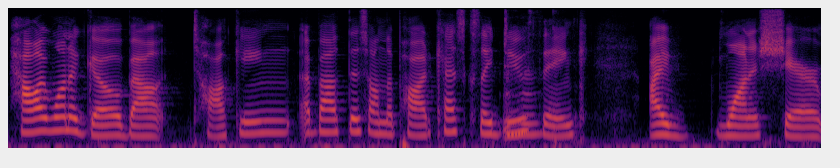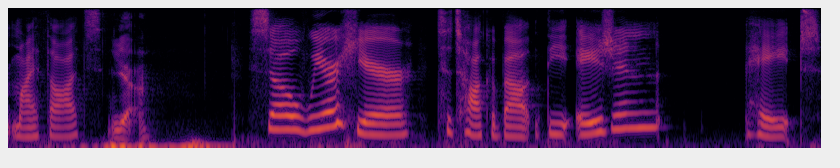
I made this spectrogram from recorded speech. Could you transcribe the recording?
how I want to go about talking about this on the podcast because I do Mhm. think I want to share my thoughts Yeah. So we are here to talk about the Asian hate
